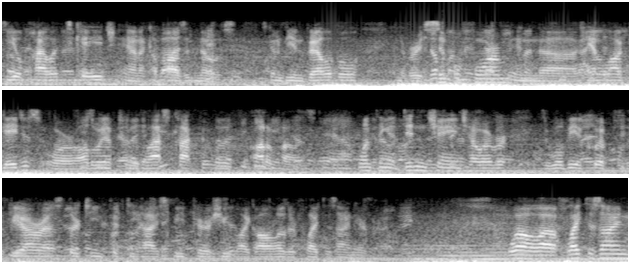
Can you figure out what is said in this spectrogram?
steel pilot's cage and a composite nose. It's going to be available in a very simple form in uh, analog gauges or all the way up to a glass cockpit with autopilots. One thing that didn't change, however, is it will be equipped with a BRS 1350 high-speed parachute like all other flight design aircraft. Well, uh, flight design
